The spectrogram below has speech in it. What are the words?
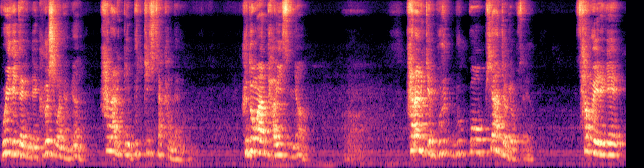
보이게 되는데 그것이 뭐냐면 하나님께 묻기 시작한다는 겁니다. 그동안 다윗은요 어, 하나님께 묻고 피한 적이 없어요. 사무엘에게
